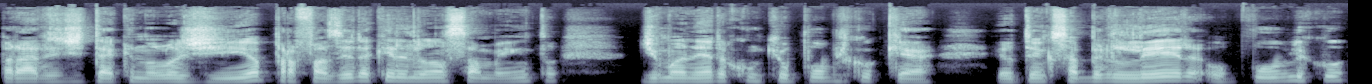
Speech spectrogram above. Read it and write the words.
para a área de tecnologia para fazer aquele lançamento de maneira com que o público quer. Eu tenho que saber ler o público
